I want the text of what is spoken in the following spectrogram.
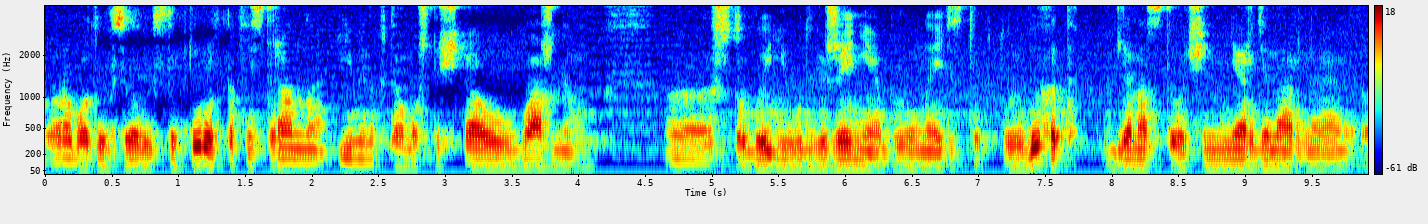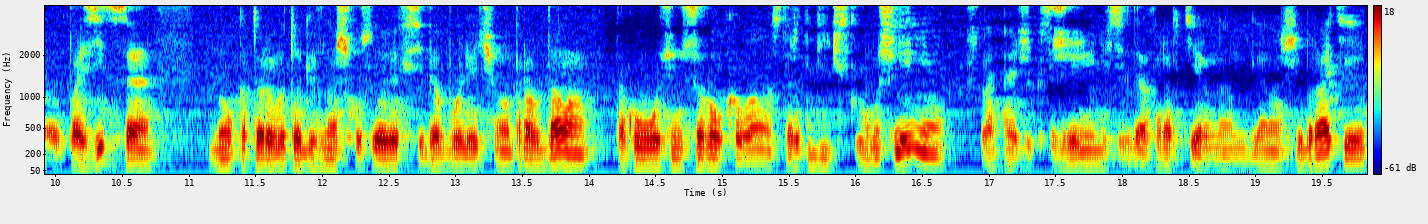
работал в силовых структурах, как ни странно, именно потому что считал важным, чтобы и у движения был на эти структуры выход. Для нас это очень неординарная позиция – но которая в итоге в наших условиях себя более чем оправдала. Такого очень широкого стратегического мышления, что, опять же, к сожалению, не всегда характерно для наших братьев,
